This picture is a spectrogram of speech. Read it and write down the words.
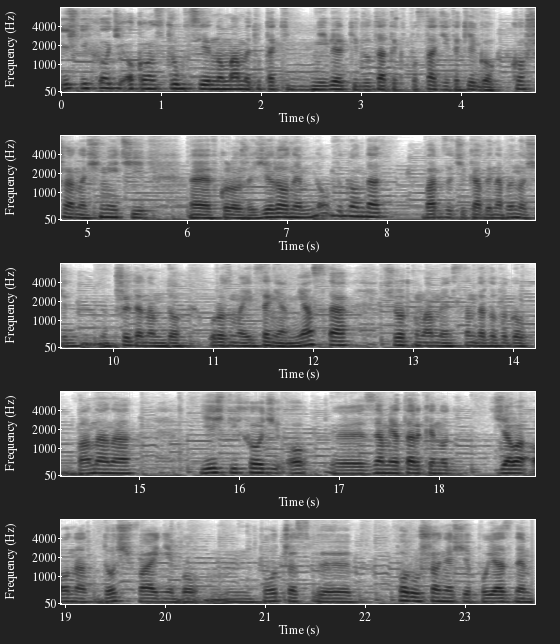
Jeśli chodzi o konstrukcję, no mamy tu taki niewielki dodatek w postaci takiego kosza na śmieci e, w kolorze zielonym. No wygląda bardzo ciekawy, na pewno się przyda nam do urozmaicenia miasta. W środku mamy standardowego banana. Jeśli chodzi o e, zamiatarkę, no działa ona dość fajnie, bo mm, podczas e, poruszania się pojazdem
